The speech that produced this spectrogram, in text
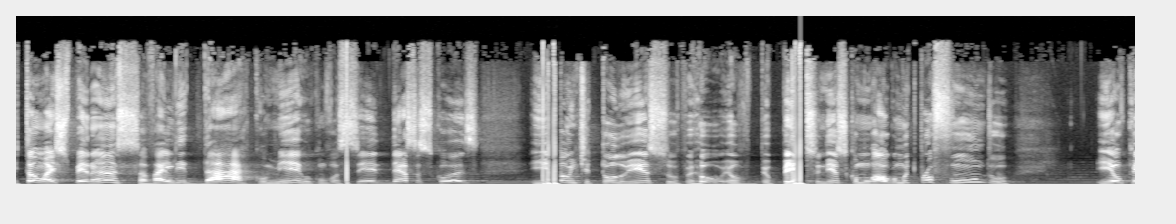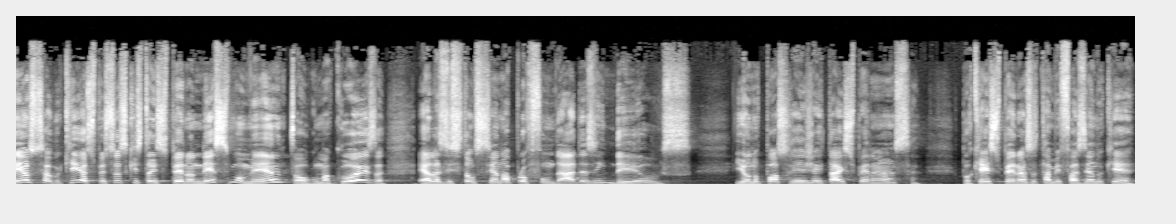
Então a esperança vai lidar comigo, com você, dessas coisas. E eu intitulo isso, eu, eu, eu penso nisso como algo muito profundo. E eu penso, sabe o que? As pessoas que estão esperando nesse momento alguma coisa, elas estão sendo aprofundadas em Deus. E eu não posso rejeitar a esperança, porque a esperança está me fazendo o quê?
